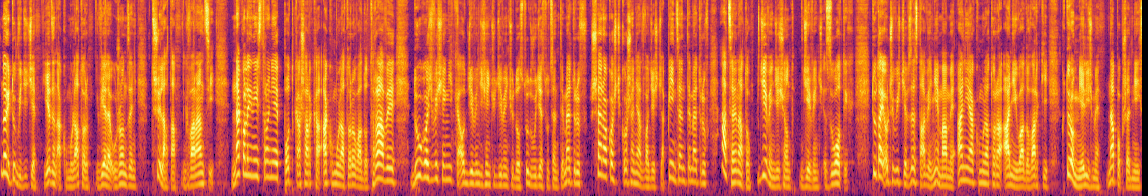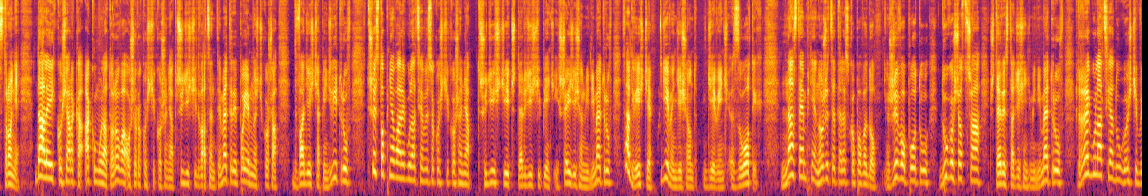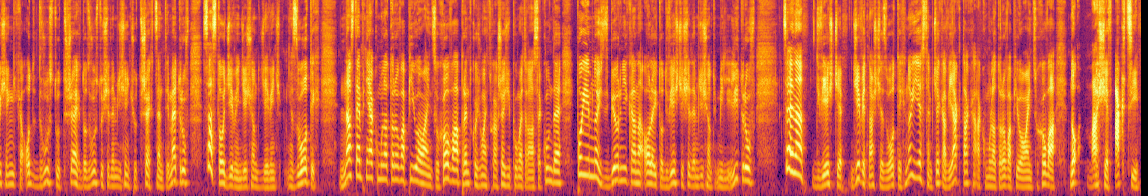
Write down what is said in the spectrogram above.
No i tu widzicie jeden akumulator, wiele urządzeń, 3 lata gwarancji. Na kolejnej stronie podkaszarka akumulatorowa do trawy, długość wysięgnika od 99 do 120 cm, szerokość koszenia 25 cm, a cena to 99 zł. Tutaj oczywiście w zestawie nie mamy ani akumulatora, ani ładowarki, którą mieliśmy na poprzedniej stronie. Dalej kosiarka akumulatorowa o szerokości koszenia 32 cm, pojemność kosza 25 litrów, 3-stopniowa regulacja wysokości koszenia 30, 45 i 60 mm za 299 zł. Następnie nożyce teleskopowe do żywopłotu, długość ostrza 410 mm, regulacja długości wysięgnika od 203 do 273 cm za 199 zł. Następnie akumulatorowa piła łańcuchowa, prędkość łańcucha 6,5 metra na sekundę, pojemność zbiornika na olej to 270 ml. Cena 219 zł. No i jestem ciekaw, jak taka akumulatorowa piła łańcuchowa no, ma się w akcji.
